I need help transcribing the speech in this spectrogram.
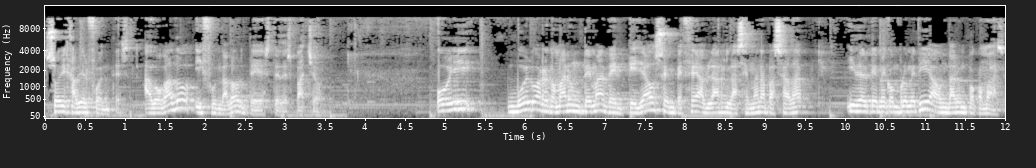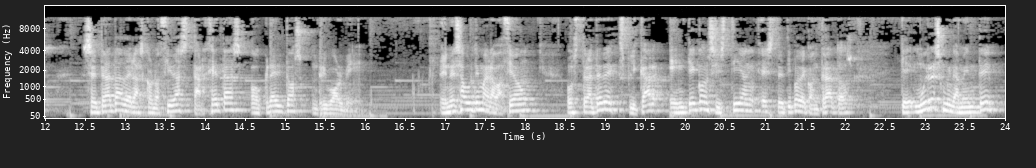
soy Javier Fuentes, abogado y fundador de este despacho. Hoy vuelvo a retomar un tema del que ya os empecé a hablar la semana pasada y del que me comprometí a ahondar un poco más. Se trata de las conocidas tarjetas o créditos revolving. En esa última grabación os traté de explicar en qué consistían este tipo de contratos que muy resumidamente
